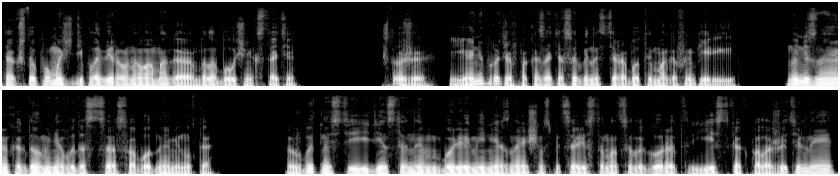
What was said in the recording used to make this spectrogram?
так что помощь дипломированного мага была бы очень кстати. Что же, я не против показать особенности работы магов Империи, но не знаю, когда у меня выдастся свободная минутка. В бытности единственным более-менее знающим специалистом на целый город есть как положительные,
